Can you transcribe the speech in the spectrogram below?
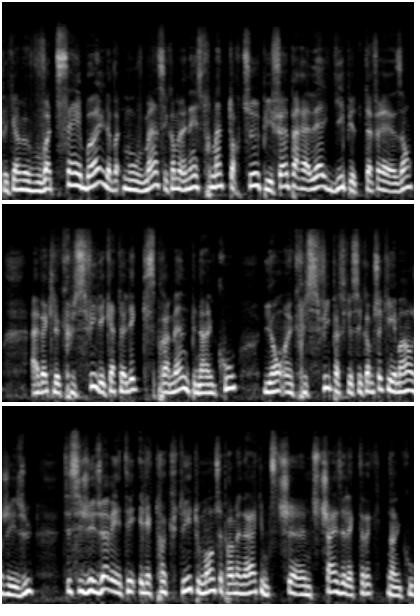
Fait que votre symbole de votre mouvement, c'est comme un instrument de torture, puis il fait un parallèle, Guy, puis il a tout à fait raison, avec le crucifix. Les catholiques qui se promènent, puis dans le cou, ils ont un crucifix parce que c'est comme ça qu'il est mort, Jésus. Tu si Jésus avait été électrocuté, tout le monde se promènerait avec une petite, chaise électrique dans le cou.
